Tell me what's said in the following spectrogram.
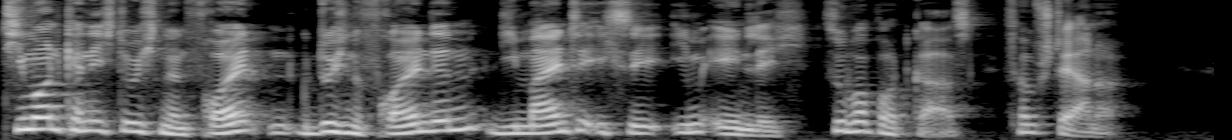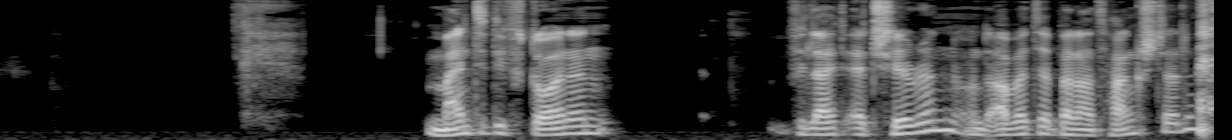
Timon kenne ich durch, einen Freund, durch eine Freundin, die meinte, ich sehe ihm ähnlich. Super Podcast. Fünf Sterne. Meinte die Freundin vielleicht Ed Sheeran und arbeitet bei einer Tankstelle?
